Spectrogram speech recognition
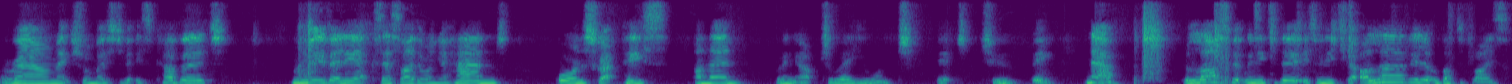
around, make sure most of it is covered. Remove any excess either on your hand or on a scrap piece and then bring it up to where you want it to be. Now, the last bit we need to do is we need to get our lovely little butterflies.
